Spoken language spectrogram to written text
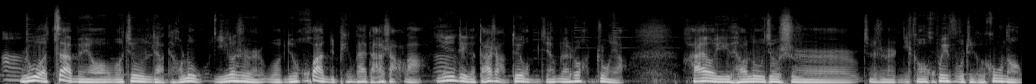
啊，如果再没有，我就两条路，一个是我们就换这平台打赏了，因为这个打赏对我们节目来说很重要；还有一条路就是就是你给我恢复这个功能。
